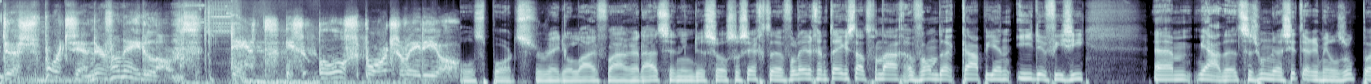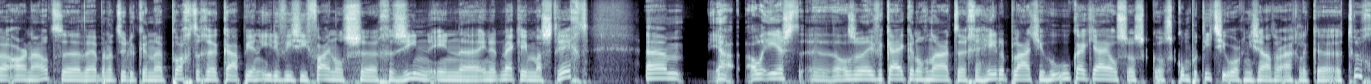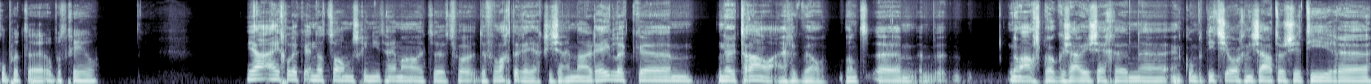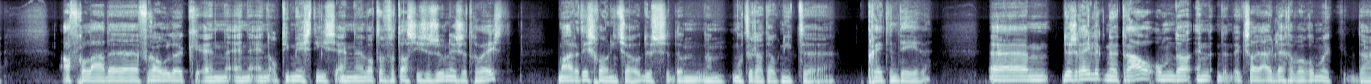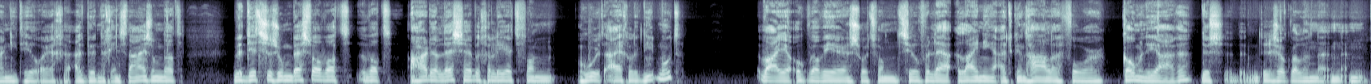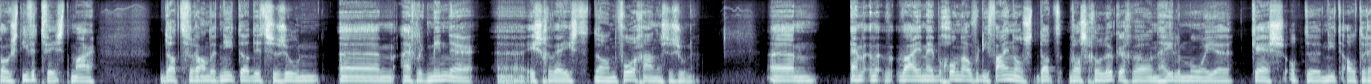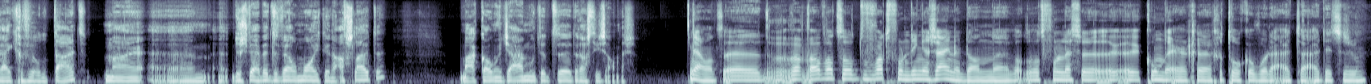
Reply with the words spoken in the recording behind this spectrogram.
De sportzender van Nederland. Dit is All Sports Radio. All Sports Radio Live, waar de uitzending dus zoals gezegd eh, volledig in teken staat vandaag van de KPN E-divisie. Um, ja, het seizoen eh, zit er inmiddels op, uh, Arnoud. We hebben natuurlijk een prachtige KPN E-divisie finals gezien in, in het MEC in Maastricht. Um, ja, allereerst, als we even kijken nog naar het gehele plaatje. Hoe, hoe kijk jij als, als, als competitieorganisator eigenlijk terug op het, op het geheel? Ja, eigenlijk, en dat zal misschien niet helemaal het, de verwachte reactie zijn, maar redelijk um, neutraal eigenlijk wel. Want um, normaal gesproken zou je zeggen, een, een competitieorganisator zit hier uh, afgeladen, vrolijk en, en, en optimistisch. En uh, wat een fantastisch seizoen is het geweest. Maar dat is gewoon niet zo, dus dan, dan moeten we dat ook niet pretenderen. Um, dus redelijk neutraal, omdat, en ik zal je uitleggen waarom ik daar niet heel erg uitbundig in sta, is omdat we dit seizoen best wel wat, wat harde lessen hebben geleerd van hoe het eigenlijk niet moet. Waar je ook wel weer een soort van silver lining uit kunt halen voor komende jaren. Dus er is ook wel een, een, positieve twist. Maar dat verandert niet dat dit seizoen um, eigenlijk minder uh, is geweest dan voorgaande seizoenen. Um, en waar je mee begon over die finals, dat was gelukkig wel een hele mooie cash op de niet al te rijk gevulde taart. Maar, um, dus we hebben het wel mooi kunnen afsluiten. Maar komend jaar moet het uh, drastisch anders. Ja, want uh, wat, wat, wat, wat, voor dingen zijn er dan? Uh, wat, wat voor lessen konden er getrokken worden uit, uit dit seizoen?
